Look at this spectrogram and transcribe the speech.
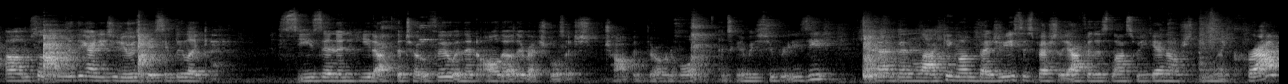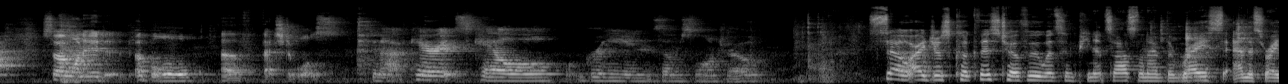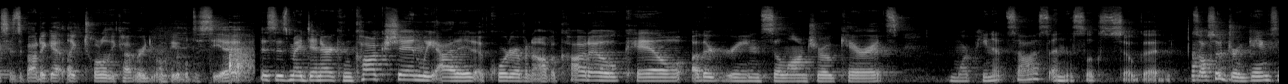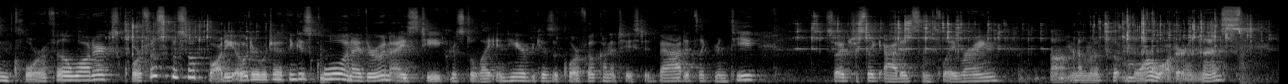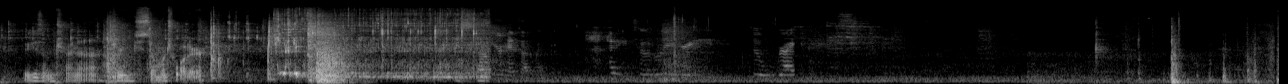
Um, so the only thing I need to do is basically like season and heat up the tofu and then all the other vegetables I just chop and throw in a bowl. It's gonna be super easy. And I've been lacking on veggies, especially after this last weekend. I was just eating like crap. So I wanted a bowl of vegetables. It's gonna have carrots, kale, green, some cilantro, so I just cooked this tofu with some peanut sauce, then I have the rice, and this rice is about to get like totally covered. You won't be able to see it. This is my dinner concoction. We added a quarter of an avocado, kale, other greens, cilantro, carrots, more peanut sauce, and this looks so good. I was also drinking some chlorophyll water because chlorophyll's supposed to have body odor, which I think is cool, and I threw an iced tea crystal light in here because the chlorophyll kind of tasted bad. It's like minty. So I just like added some flavoring. Um, and I'm gonna put more water in this because I'm trying to drink so much water.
